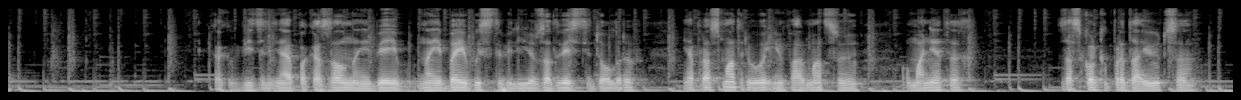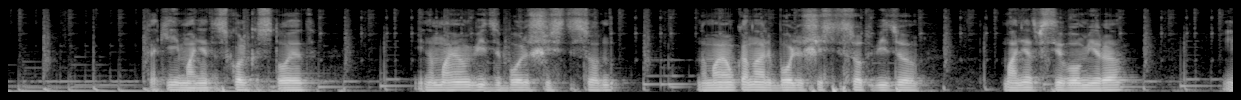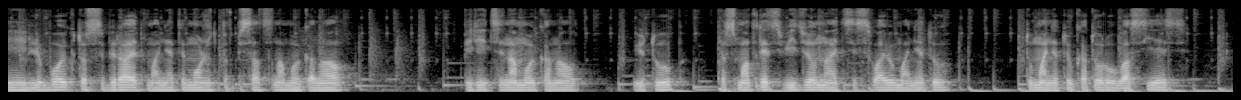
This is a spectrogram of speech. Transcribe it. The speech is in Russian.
Как видели, я показал на eBay, на eBay выставили ее за 200 долларов. Я просматриваю информацию о монетах, за сколько продаются, какие монеты сколько стоят. И на моем видео более 600, на моем канале более 600 видео монет всего мира. И любой, кто собирает монеты, может подписаться на мой канал, перейти на мой канал YouTube, посмотреть видео, найти свою монету, ту монету, которая у вас есть.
